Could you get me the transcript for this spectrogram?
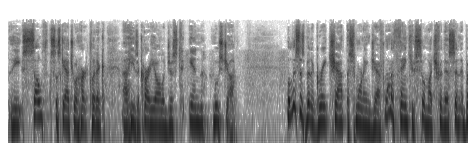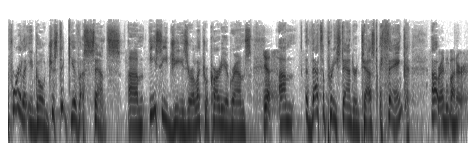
the South Saskatchewan Heart Clinic. Uh, he's a cardiologist in Moose Jaw. Well, this has been a great chat this morning, Jeff. I want to thank you so much for this. And before I let you go, just to give a sense, um, ECGs or electrocardiograms. Yes. Um, that's a pretty standard test, I think. Uh, Bread and butter.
